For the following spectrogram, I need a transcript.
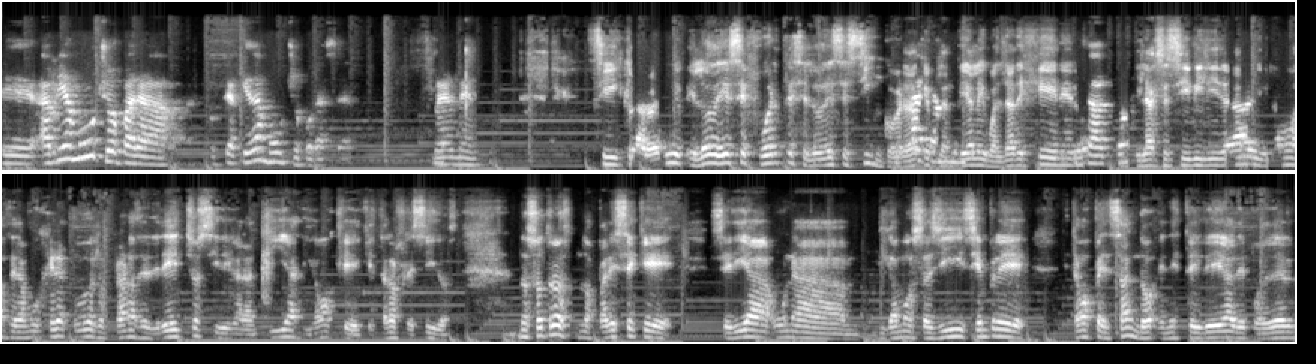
eh, habría mucho para, o sea, queda mucho por hacer, realmente. Sí, claro. El ODS fuerte es el ODS 5, ¿verdad? Que plantea la igualdad de género y la accesibilidad, digamos, de la mujer a todos los planos de derechos y de garantías, digamos, que, están ofrecidos. Nosotros nos parece que sería una, digamos, allí siempre estamos pensando en esta idea de poder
